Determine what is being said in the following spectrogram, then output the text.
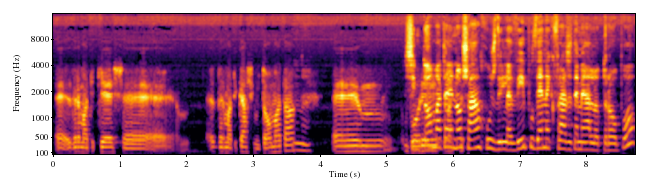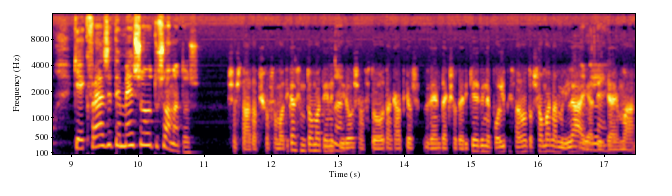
ε, δερματικές, ε, δερματικά συμπτώματα. Ναι. Ε, συμπτώματα μπορεί ενός άγχους δηλαδή που δεν εκφράζεται με άλλο τρόπο και εκφράζεται μέσω του σώματος. Σωστά. Τα ψυχοσωματικά συμπτώματα είναι κυρίω αυτό. Όταν κάποιος δεν τα εξωτερικεύει, είναι πολύ πιθανό το σώμα να μιλάει, αντί για εμα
